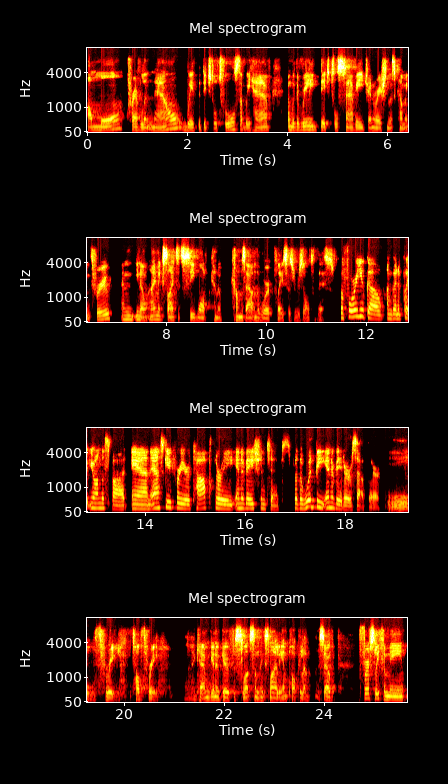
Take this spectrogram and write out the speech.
are more prevalent now with the digital tools that we have and with the really digital savvy generation that's coming through. And, you know, I'm excited to see what kind of comes out in the workplace as a result of this. Before you go, I'm going to put you on the spot and ask you for your top three innovation tips for the would be innovators out there. Ooh, three. Top three. Okay, I'm going to go for sl- something slightly unpopular. So, firstly for me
